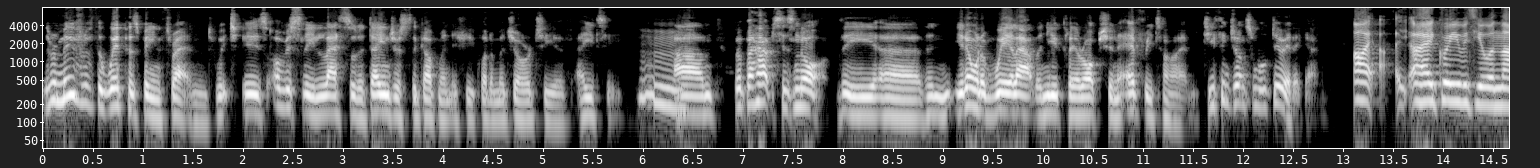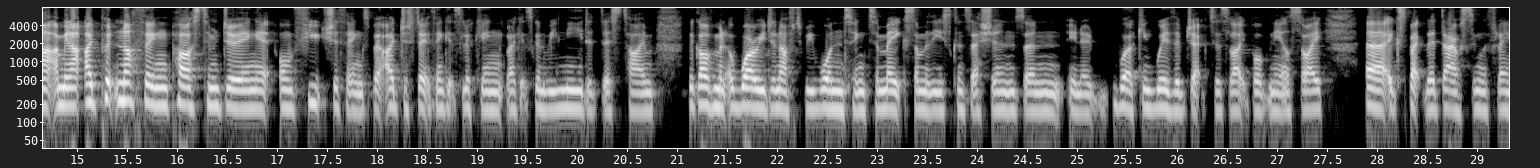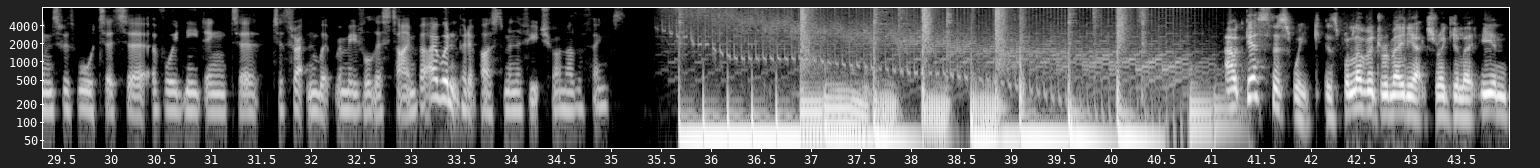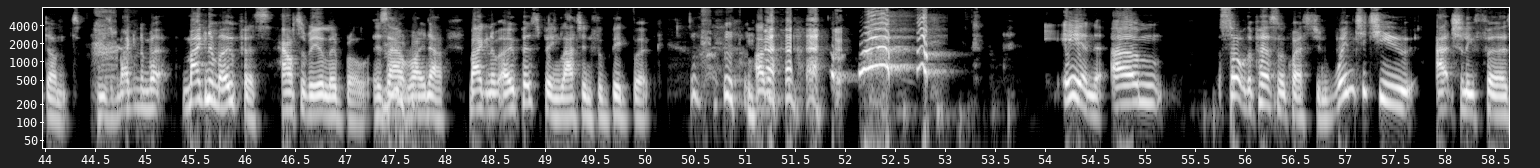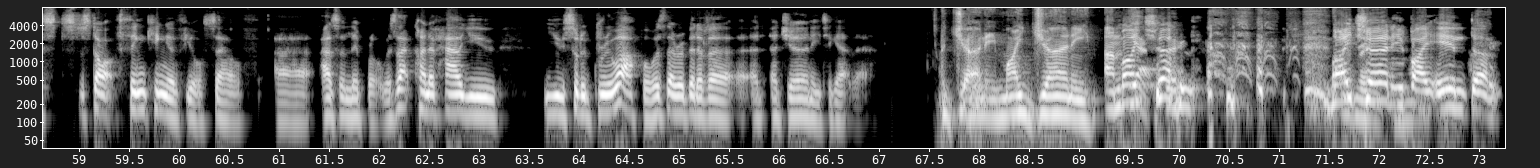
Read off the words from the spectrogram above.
The removal of the whip has been threatened, which is obviously less sort of dangerous to the government if you've got a majority of 80. Hmm. Um, but perhaps it's not the, uh, the, you don't want to wheel out the nuclear option every time. Do you think Johnson will do it again? I I agree with you on that. I mean, I'd put nothing past him doing it on future things, but I just don't think it's looking like it's going to be needed this time. The government are worried enough to be wanting to make some of these concessions, and you know, working with objectors like Bob Neill. So I uh, expect they're dousing the flames with water to avoid needing to to threaten whip removal this time. But I wouldn't put it past them in the future on other things. Our guest this week is beloved Remainiacs regular Ian Dunt, whose magnum, magnum opus, How to Be a Liberal, is out right now. Magnum opus being Latin for big book. Um, Ian, um, start with a personal question. When did you actually first start thinking of yourself uh, as a liberal? Was that kind of how you you sort of grew up, or was there a bit of a, a, a journey to get there? A journey, my journey, um, my yeah, journey, my journey by Ian Dunt.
